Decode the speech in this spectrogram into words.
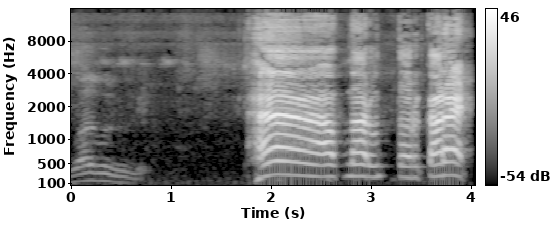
বল বুলবুলি হ্যাঁ আপনার উত্তর কারেক্ট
